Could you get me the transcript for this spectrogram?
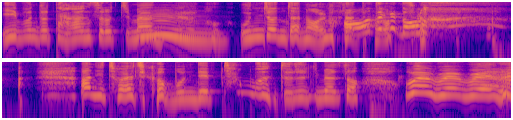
이분도 당황스럽지만, 음. 운전자는 얼마나. 아, 어떻게 너무. 아니 저 여자가 뭔데 창문을 두드리면서 왜왜 왜 왜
